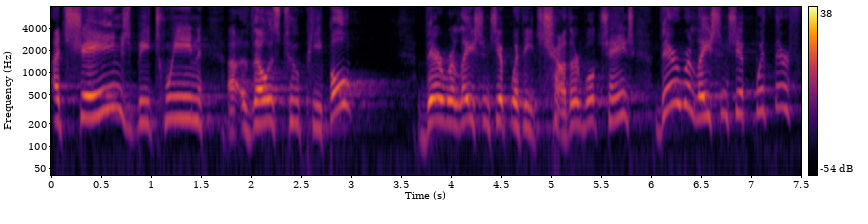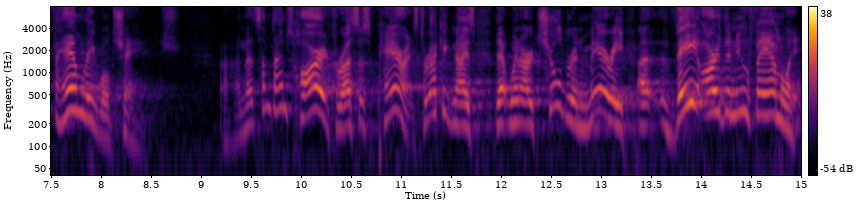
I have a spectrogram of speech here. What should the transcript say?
A change between uh, those two people, their relationship with each other will change, their relationship with their family will change. Uh, and that's sometimes hard for us as parents to recognize that when our children marry, uh, they are the new family.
